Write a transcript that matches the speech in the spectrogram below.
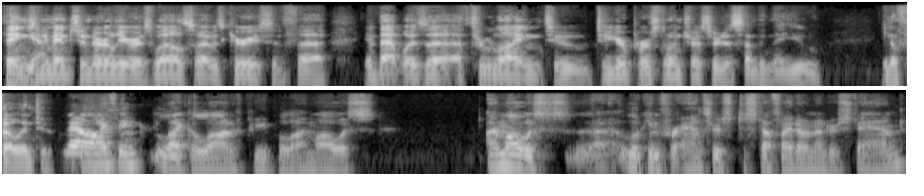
things. Yeah. And you mentioned earlier as well. So I was curious if uh, if that was a, a through line to to your personal interest or just something that you you know fell into. Well, I think like a lot of people, I'm always I'm always uh, looking for answers to stuff I don't understand.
